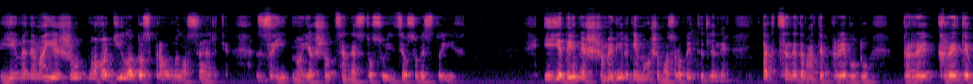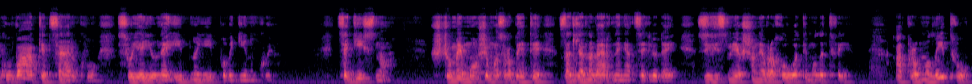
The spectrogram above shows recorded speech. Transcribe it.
Їм немає жодного діла до справ милосердя, згідно, якщо це не стосується особисто їх. І єдине, що ми вірні можемо зробити для них, так це не давати приводу критикувати церкву своєю негідною поведінкою. Це дійсно, що ми можемо зробити задля навернення цих людей, звісно, якщо не враховувати молитви. А про молитву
